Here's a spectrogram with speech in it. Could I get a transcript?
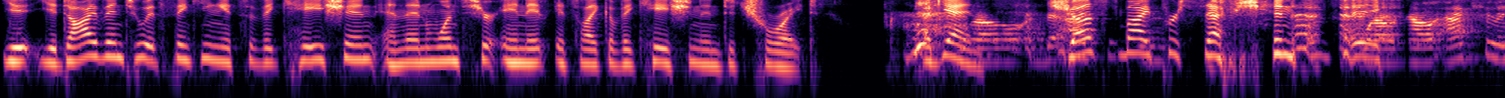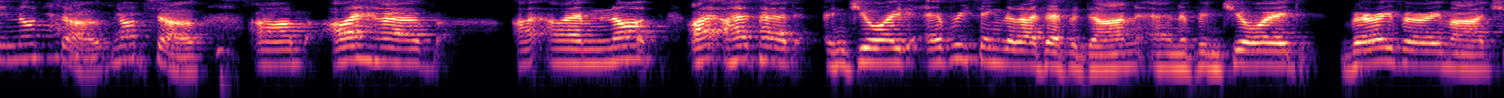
you you dive into it thinking it's a vacation, and then once you're in it, it's like a vacation in Detroit Again, well, just my perception of things. Well, no, actually, not so. Not so. Um, I have. I, am not. I, I have had enjoyed everything that I've ever done, and have enjoyed very, very much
